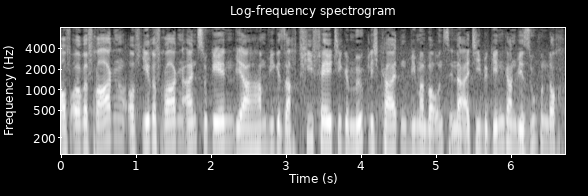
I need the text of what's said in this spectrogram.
auf eure Fragen, auf Ihre Fragen einzugehen. Wir haben, wie gesagt, vielfältige Möglichkeiten, wie man bei uns in der IT beginnen kann. Wir suchen noch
